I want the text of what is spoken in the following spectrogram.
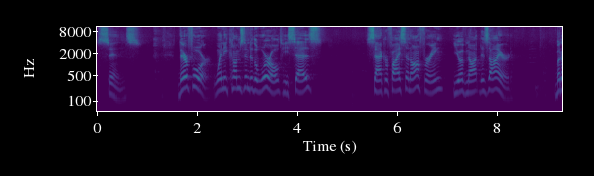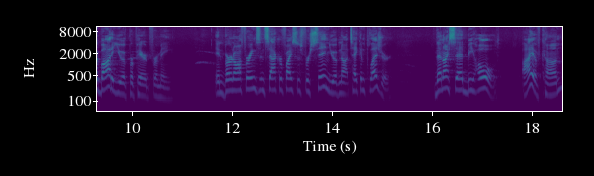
sins. Therefore, when he comes into the world, he says, Sacrifice and offering you have not desired, but a body you have prepared for me. In burnt offerings and sacrifices for sin you have not taken pleasure. Then I said, Behold, I have come.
